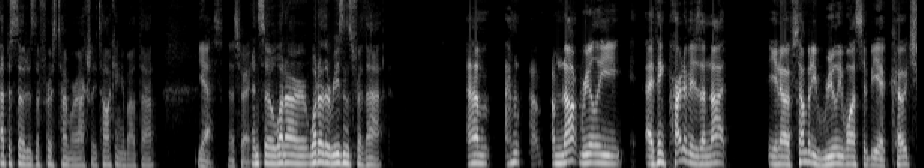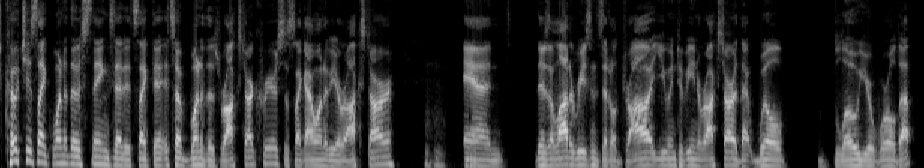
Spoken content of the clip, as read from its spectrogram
episode is the first time we're actually talking about that. Yes, that's right. And so, what are what are the reasons for that? Um, I'm I'm not really. I think part of it is I'm not you know, if somebody really wants to be a coach, coach is like one of those things that it's like, the, it's a, one of those rock star careers. It's like, I want to be a rock star. Mm-hmm. And there's a lot of reasons that'll draw you into being a rock star that will blow your world up.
